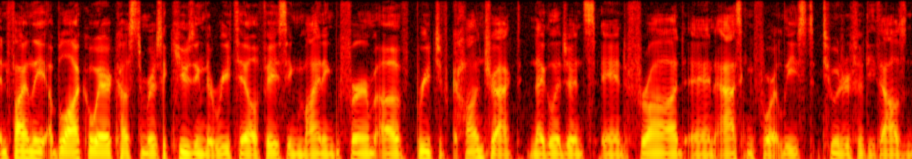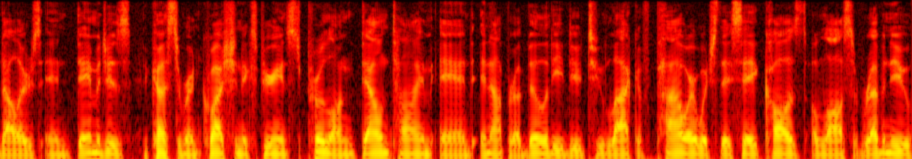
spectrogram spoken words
And finally, a Blockware customer is accusing the retail facing mining firm of breach of contract, negligence, and fraud and asking for at least $250,000 in damages. The customer in question experienced prolonged downtime and inoperability due to lack of power, which they say caused a loss of revenue.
